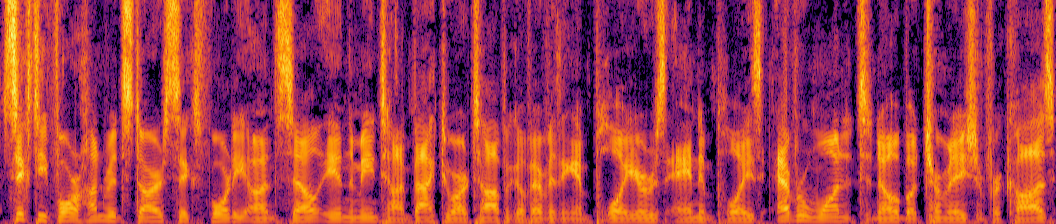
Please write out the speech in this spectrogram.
6400 star 640 on cell. In the meantime, back to our topic of everything employers and employees ever wanted to know about termination for cause.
